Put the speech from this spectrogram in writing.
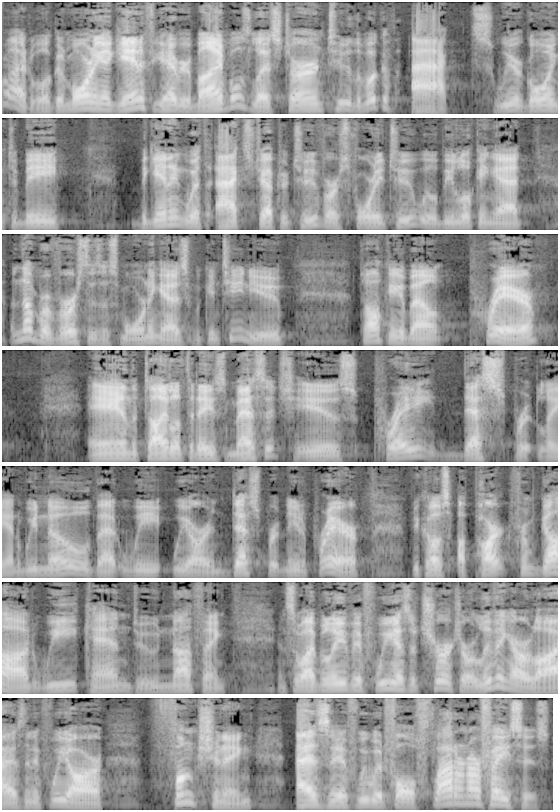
Right, well, good morning again. If you have your Bibles, let's turn to the book of Acts. We are going to be beginning with Acts chapter 2, verse 42. We'll be looking at a number of verses this morning as we continue talking about prayer. And the title of today's message is Pray Desperately. And we know that we, we are in desperate need of prayer because apart from God, we can do nothing. And so I believe if we as a church are living our lives and if we are functioning as if we would fall flat on our faces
